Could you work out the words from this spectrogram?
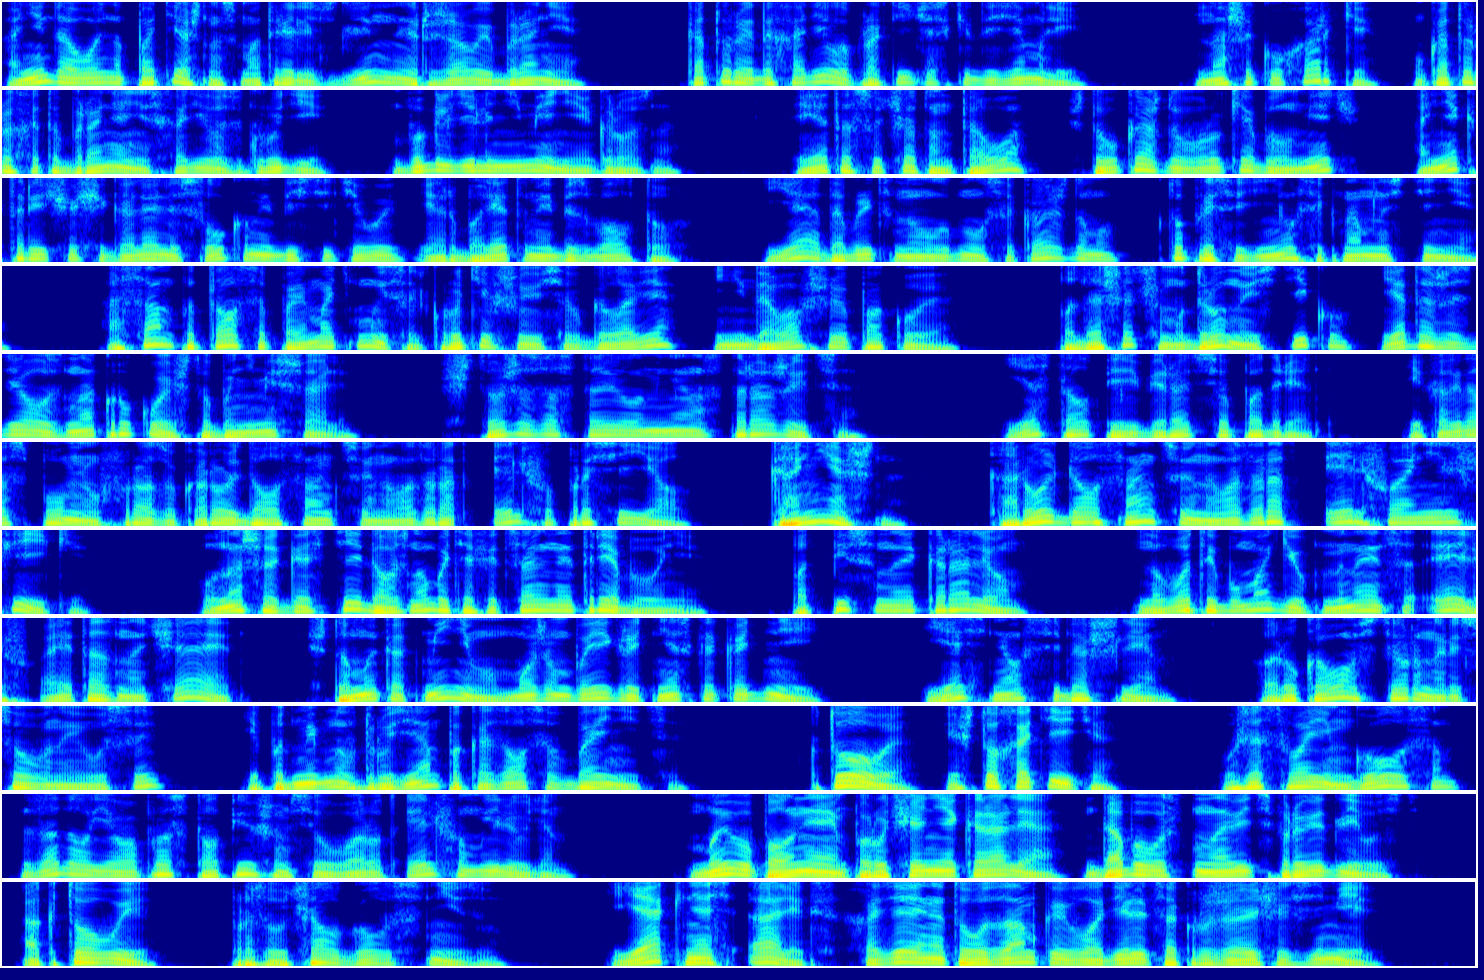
Они довольно потешно смотрелись в длинной ржавой броне, которая доходила практически до земли. Наши кухарки, у которых эта броня не сходилась к груди, выглядели не менее грозно. И это с учетом того, что у каждого в руке был меч, а некоторые еще щеголяли с луками без тетивы и арбалетами без болтов. Я одобрительно улыбнулся каждому, кто присоединился к нам на стене, а сам пытался поймать мысль, крутившуюся в голове и не дававшую покоя. Подошедшему дрону и стику я даже сделал знак рукой, чтобы не мешали. Что же заставило меня насторожиться? Я стал перебирать все подряд. И когда вспомнил фразу «король дал санкцию на возврат эльфа», просиял. Конечно! Король дал санкцию на возврат эльфа, а не эльфийки. У наших гостей должно быть официальное требование, подписанное королем, но в этой бумаге упоминается эльф, а это означает, что мы как минимум можем выиграть несколько дней. Я снял с себя шлем, рукавом стер нарисованные усы и, подмигнув друзьям, показался в бойнице. «Кто вы и что хотите?» Уже своим голосом задал я вопрос столпившимся у ворот эльфам и людям. «Мы выполняем поручение короля, дабы восстановить справедливость. А кто вы?» – прозвучал голос снизу. Я князь Алекс, хозяин этого замка и владелец окружающих земель.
